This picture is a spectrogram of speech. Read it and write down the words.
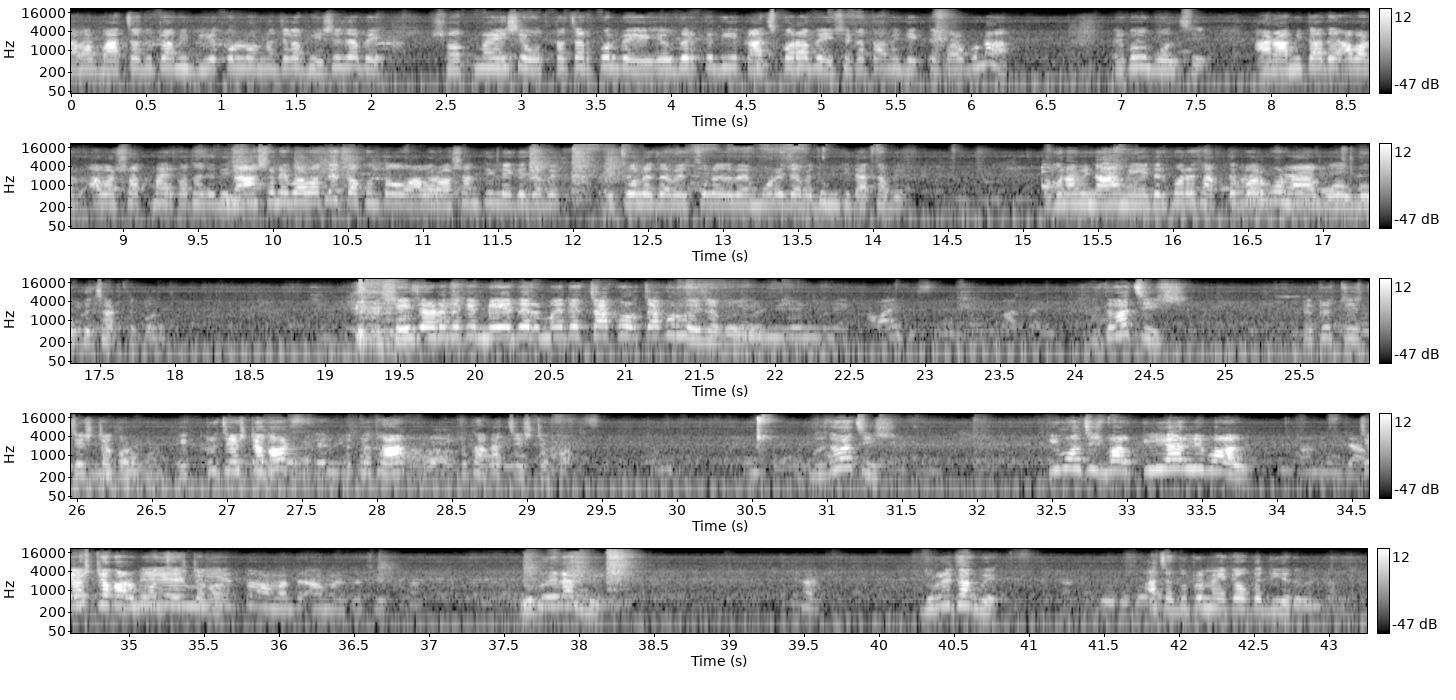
আমার বাচ্চা দুটো আমি বিয়ে করলে অন্য জায়গায় ভেসে যাবে, সৎমা এসে অত্যাচার করবে ওদেরকে দিয়ে কাজ করাবে, সেটা তো আমি দেখতে পারব না। এরকমই বলছে। আর আমি তাদের, আবার আবার সৎমায়ের কথা যদি না শোনে বাবাতে, তখন তো আবার অশান্তি লেগে যাবে, এই চলে যাবে চলে যাবে, মরে যাবে, ধুমকি দেখাবে। তখন আমি না মেয়েদের পরে থাকতে পারব না বউ বউকে ছাড়তে পারব। সেই জায়গাটা থেকে মেয়েদের মেয়েদের চাকর চাকর হয়ে যাবে ওই বুঝতে পারছিস? একটু চেষ্টা করব একটু চেষ্টা কর একটু থাক একটু থাকার চেষ্টা কর। বুঝতে পারছিস? কি বলছিস বল? ক্লিয়ারলি বল। চেষ্টা কর, বল, চেষ্টা কর। তো আমাদের আমার কাছে দুটোই রাখবি? থাক দুটোই থাকবে? আচ্ছা দুটো মেয়েকে ওকে দিয়ে দেবেন তাহলে।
